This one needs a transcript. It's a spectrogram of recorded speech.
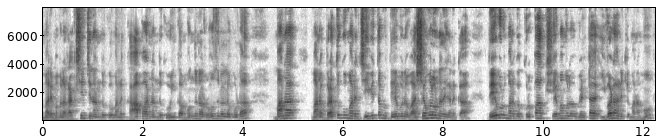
మరి మమ్మల్ని రక్షించినందుకు మనల్ని కాపాడినందుకు ఇంకా ముందున్న రోజులలో కూడా మన మన బ్రతుకు మన జీవితము దేవుని వశములో ఉన్నది కనుక దేవుడు మనకు కృపాక్షేమములు వెంట ఇవ్వడానికి మనము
